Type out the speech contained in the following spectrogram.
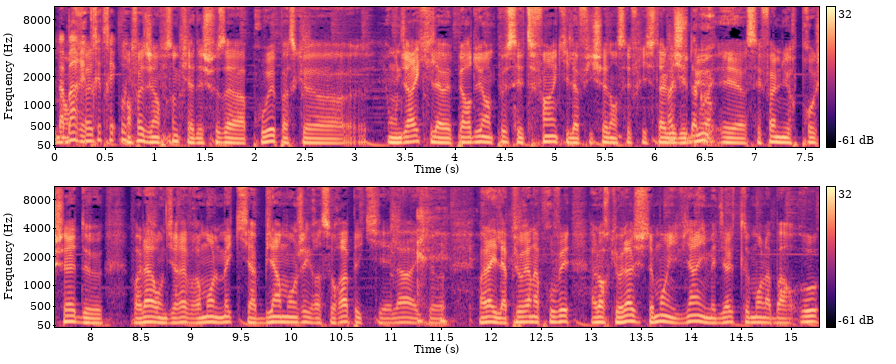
la barre est très très haute. En fait, j'ai l'impression qu'il y a des choses à prouver parce que euh, on dirait qu'il avait perdu un peu cette fin qu'il affichait dans ses freestyles Ouais, au début et euh, ses fans lui reprochaient de voilà, on dirait vraiment le mec qui a bien mangé grâce au rap et qui est là et que voilà, il a plus rien à prouver alors que là justement, il vient, il met directement la barre haut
